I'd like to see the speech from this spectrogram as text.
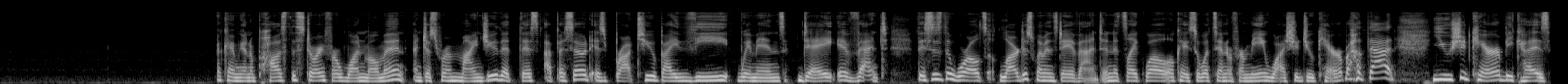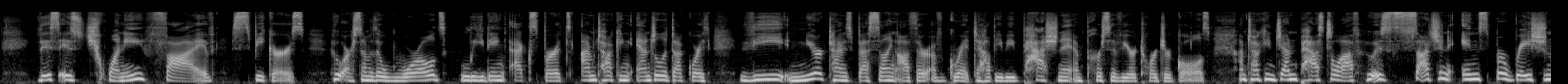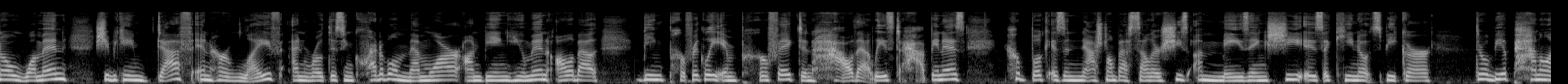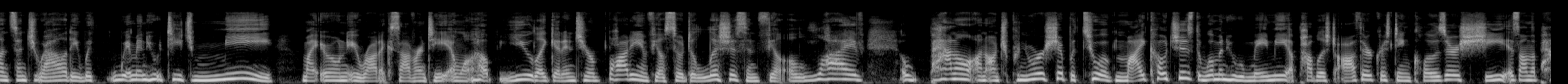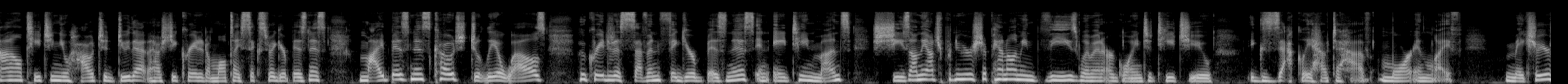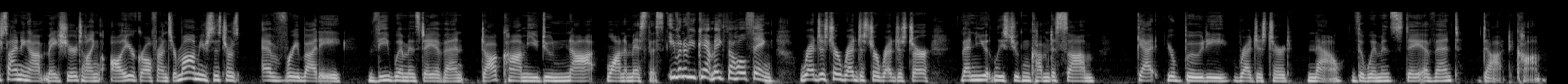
Okay, I'm going to pause the story for one moment and just remind you that this episode is brought to you by the Women's Day event. This is the world's largest Women's Day event. And it's like, well, okay, so what's in it for me? Why should you care about that? You should care because this is 25 speakers who are some of the world's leading experts. I'm talking Angela Duckworth, the New York Times bestselling author of Grit to help you be passionate and persevere towards your goals. I'm talking Jen Pastiloff, who is such an inspirational woman. She became deaf in her life and wrote this incredible memoir on being human, all about being perfectly imperfect and how that leads to happiness. Her book is a national bestseller. She's amazing. She is a keynote speaker. There will be a panel on sensuality with women who teach me my own erotic sovereignty and will help you like get into your body and feel so delicious and feel alive. A panel on entrepreneurship with two of my coaches, the woman who made me a published author, Christine Kloser. She is on the panel teaching you how to do that and how she created a multi six figure business. My business coach, Julia Wells, who created a seven figure business in 18 months. She's on the entrepreneurship panel. I mean, these women are going to teach you exactly how to have more in life make sure you're signing up. Make sure you're telling all your girlfriends, your mom, your sisters, everybody, the women's day event.com. You do not want to miss this. Even if you can't make the whole thing, register, register, register. Then you at least you can come to some. Get your booty registered now. The women's day event.com.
